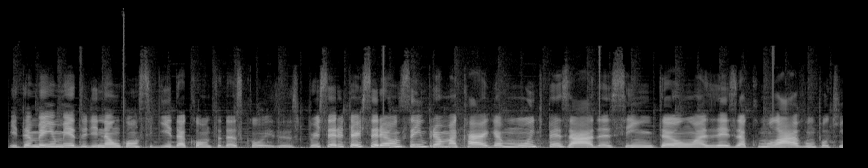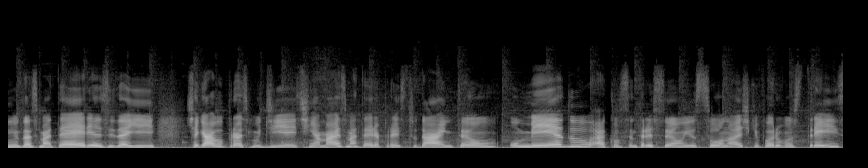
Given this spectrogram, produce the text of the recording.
E também o medo de não conseguir dar conta das coisas. Por ser o terceirão, sempre é uma carga muito pesada, assim. Então, às vezes acumulava um pouquinho das matérias e daí chegava o próximo dia e tinha mais matéria para estudar. Então, o medo, a concentração e o sono, acho que foram os três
